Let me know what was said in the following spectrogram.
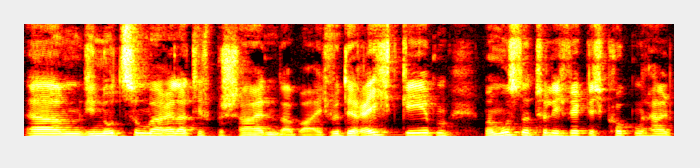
Ähm, die Nutzung war relativ bescheiden dabei. Ich würde dir recht geben, man muss natürlich wirklich gucken halt,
